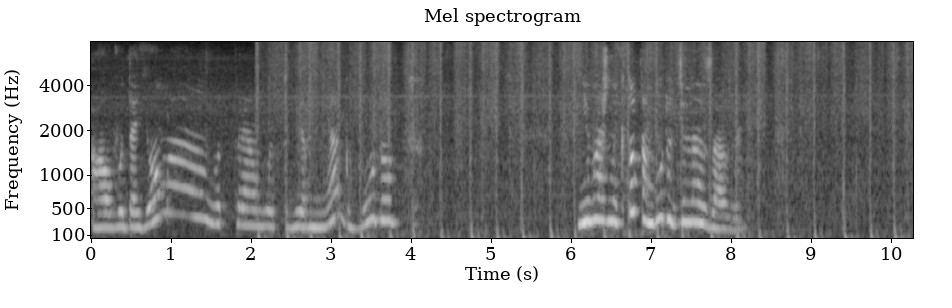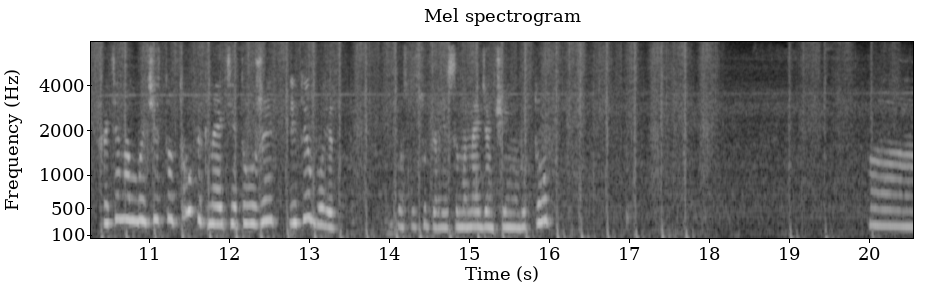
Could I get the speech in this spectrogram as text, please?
А у водоема вот прям вот верняк будут... Неважно кто, там будут динозавры. Хотя нам бы чисто трупик найти, это уже и ты будет просто супер, если мы найдем чей-нибудь труп. А,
